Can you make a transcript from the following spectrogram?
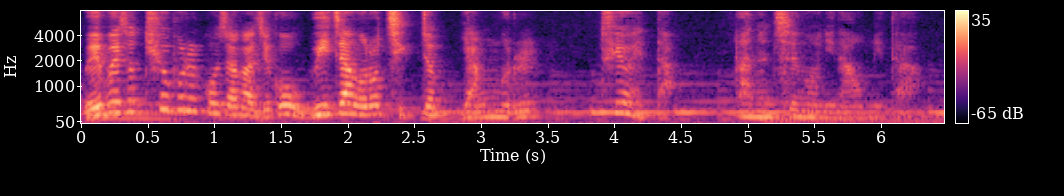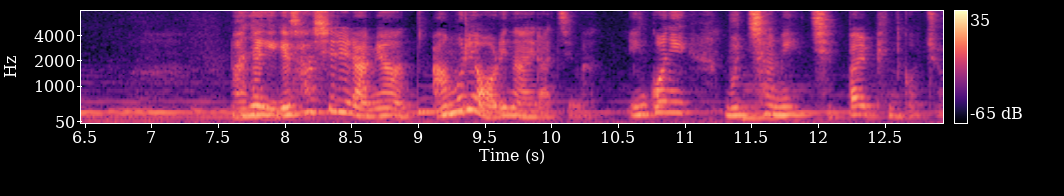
외부에서 튜브를 꽂아가지고 위장으로 직접 약물을 투여했다. 라는 증언이 나옵니다. 만약 이게 사실이라면 아무리 어린아이라지만 인권이 무참히 짓밟힌 거죠.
